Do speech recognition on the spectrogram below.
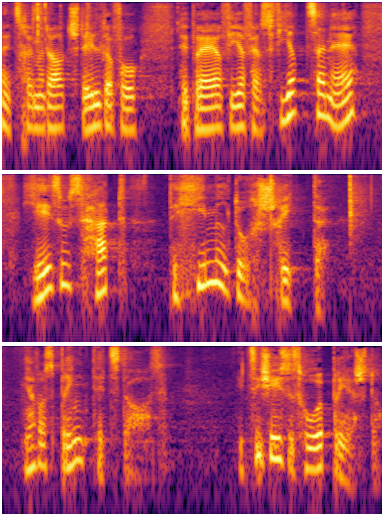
Jetzt können wir da die Stelle von Hebräer 4, Vers 14 nehmen. Jesus hat den Himmel durchschritten. Ja, was bringt jetzt das? Jetzt ist Jesus Hohepriester.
